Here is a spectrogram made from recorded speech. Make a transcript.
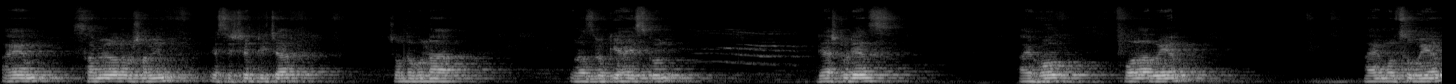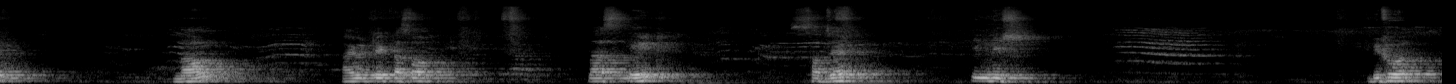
I am Samuel Alam Shamin, assistant teacher, Chandabola Rajroki High School. Dear students, I hope all are well. I am also well. Now, I will take class of class 8, subject English. Before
